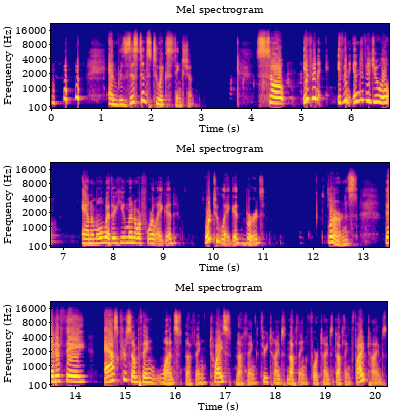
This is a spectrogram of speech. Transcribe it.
and resistance to extinction. So, if an, if an individual animal, whether human or four legged or two legged birds, learns that if they ask for something once, nothing, twice, nothing, three times, nothing, four times, nothing, five times,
